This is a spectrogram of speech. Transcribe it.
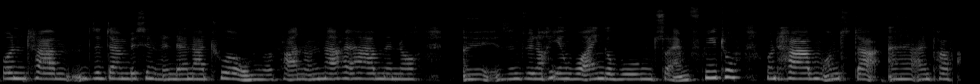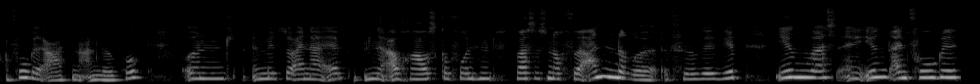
und haben, sind da ein bisschen in der Natur rumgefahren und nachher haben wir noch sind wir noch irgendwo eingebogen zu einem Friedhof und haben uns da äh, ein paar Vogelarten angeguckt und mit so einer App äh, auch rausgefunden, was es noch für andere Vögel gibt. Irgendwas, äh, irgendein Vogel,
